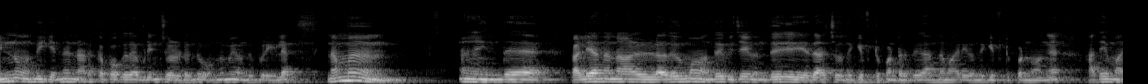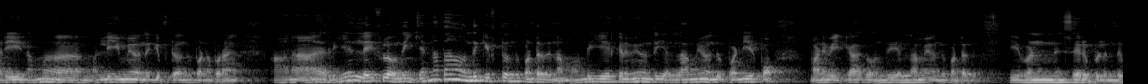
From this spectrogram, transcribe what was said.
இன்னும் வந்து என்ன நடக்க போகுது அப்படின்னு சொல்லிட்டு வந்து ஒன்றுமே வந்து புரியல. நம்ம இந்த கல்யாண நாள் அதுவுமா வந்து விஜய் வந்து ஏதாச்சும் வந்து கிஃப்ட் பண்ணுறது அந்த மாதிரி வந்து கிஃப்ட் பண்ணுவாங்க. அதே மாதிரி நம்ம மல்லியுமே வந்து கிஃப்ட் வந்து பண்ண போகிறாங்க ஆனால் ரியல் லைஃப்பில் வந்து என்ன தான் வந்து கிஃப்ட் வந்து பண்ணுறது நம்ம வந்து ஏற்கனவே வந்து எல்லாமே வந்து பண்ணியிருப்போம். மனைவிக்காக வந்து எல்லாமே வந்து பண்ணுறது ஈவன் செருப்புலேருந்து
